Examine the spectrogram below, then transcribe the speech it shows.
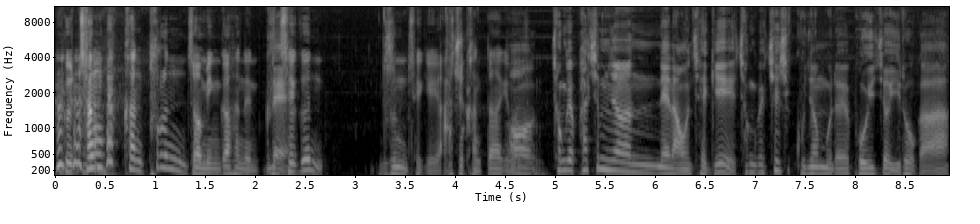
그 창백한 푸른 점인가 하는 그 네. 책은 무슨 책이에요? 아주 간단하게 어, 말씀. 1980년에 나온 책이 1979년 무렵에 보이저 1호가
